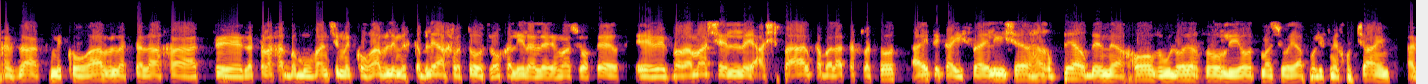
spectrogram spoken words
חזק, מקורב לצלחת, אה, לצלחת במובן של מקורב למקבלי ההחלטות, לא חלילה למשהו אחר, אה, ברמה של השפעה על קבלת החלטות, ההייטק הישראלי יישאר הרבה הרבה מאחור והוא לא יחזור להיות מה שהוא היה פה לפני חודשיים, אז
